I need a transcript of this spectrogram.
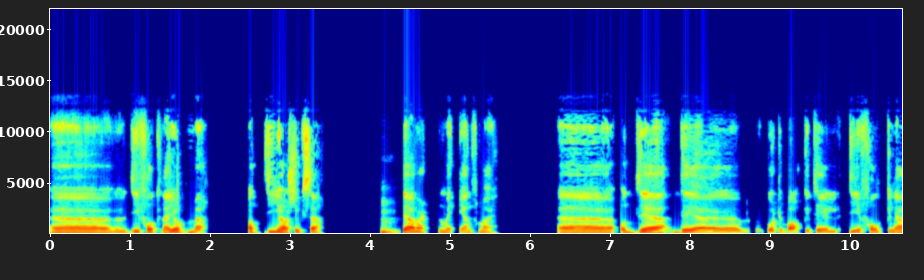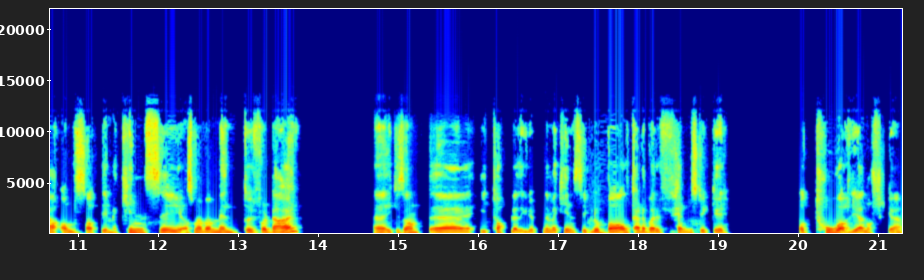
Uh, de folkene jeg jobber med, at de har suksess. Mm. Det har vært nummer én for meg. Uh, og det, det, går tilbake til de folkene jeg har ansatt i McKinsey, og som jeg var mentor for der. Uh, ikke sant? Uh, I toppledergruppene McKinsey globalt er det bare fem stykker. Og to av de er norske.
